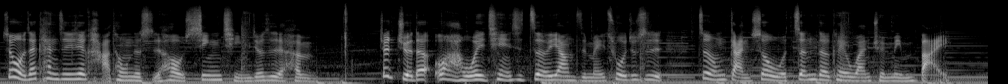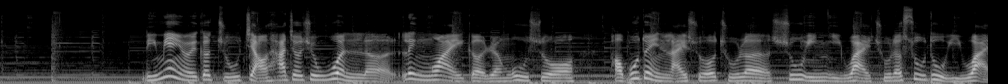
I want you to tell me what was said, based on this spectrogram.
所以我在看这些卡通的时候，心情就是很就觉得哇，我以前也是这样子，没错，就是这种感受，我真的可以完全明白。里面有一个主角，他就去问了另外一个人物说：“跑步对你来说，除了输赢以外，除了速度以外，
